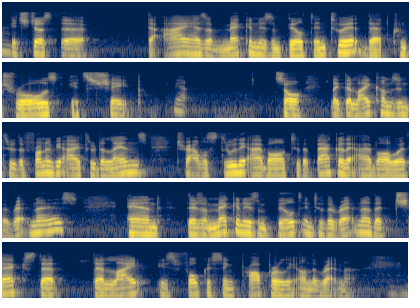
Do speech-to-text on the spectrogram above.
Mm. it's just the the eye has a mechanism built into it that controls its shape. Yeah. So like the light comes in through the front of your eye through the lens travels through the eyeball to the back of the eyeball where the retina is and there's a mechanism built into the retina that checks that the light is focusing properly on the retina. Mm-hmm.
